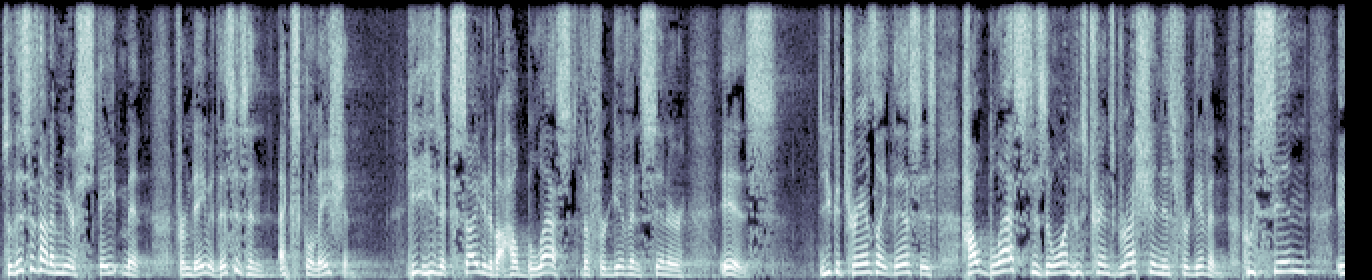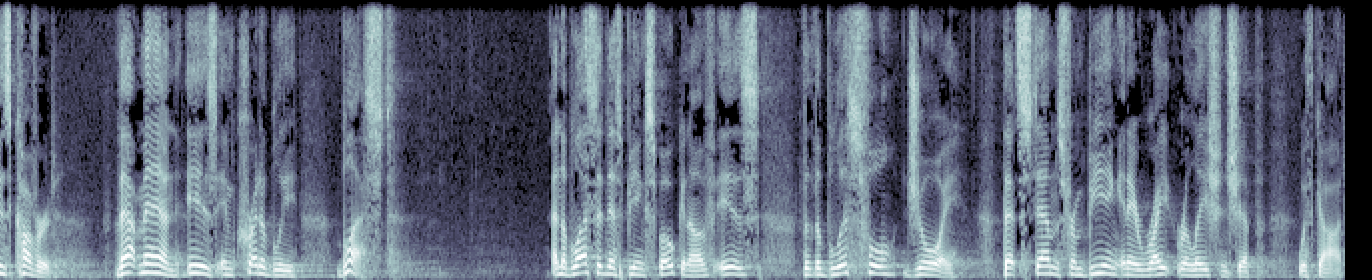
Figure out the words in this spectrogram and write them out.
So this is not a mere statement from David, this is an exclamation. He, he's excited about how blessed the forgiven sinner is. You could translate this as How blessed is the one whose transgression is forgiven, whose sin is covered. that man is incredibly blessed. And the blessedness being spoken of is the, the blissful joy that stems from being in a right relationship with God.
